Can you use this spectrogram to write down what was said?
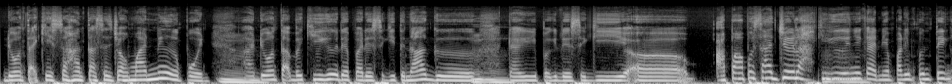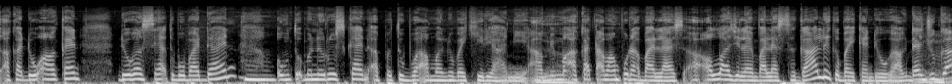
dia orang tak kisah hantar sejauh mana pun. Hmm. uh, dia orang tak berkira daripada segi tenaga Hmm. daripada segi uh, apa-apa sajalah kiranya kan. Yang paling penting akan doakan dia orang sihat tubuh badan Hmm. untuk meneruskan apa tubuh amal nubai kiriah ni. Uh, Ya. memang akak tak mampu nak balas. Allah je lah yang balas segala kebaikan dia orang dan juga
